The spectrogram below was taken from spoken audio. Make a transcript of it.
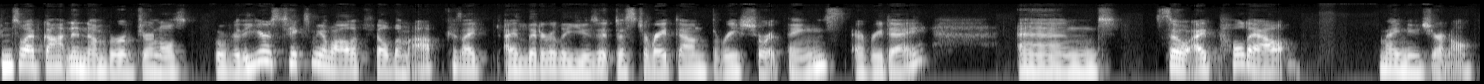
And so I've gotten a number of journals over the years. It takes me a while to fill them up because I, I literally use it just to write down three short things every day. And so I pulled out my new journal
